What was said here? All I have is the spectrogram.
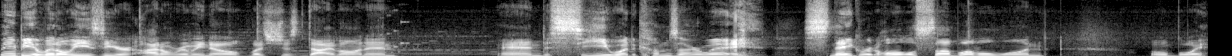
Maybe a little easier, I don't really know. Let's just dive on in and see what comes our way. Snagret Hole, sub-level 1. Oh boy.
